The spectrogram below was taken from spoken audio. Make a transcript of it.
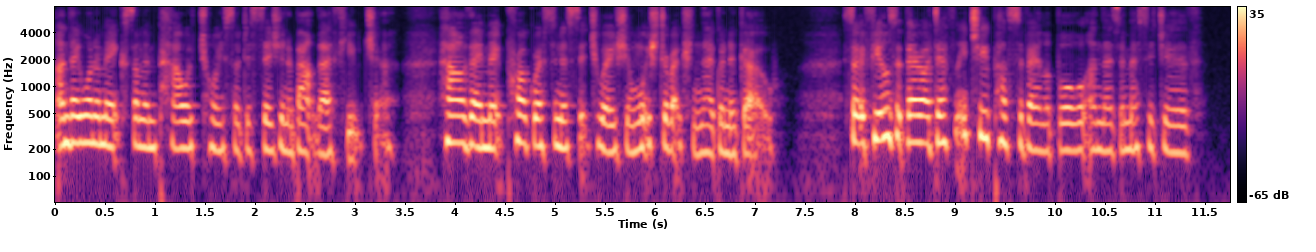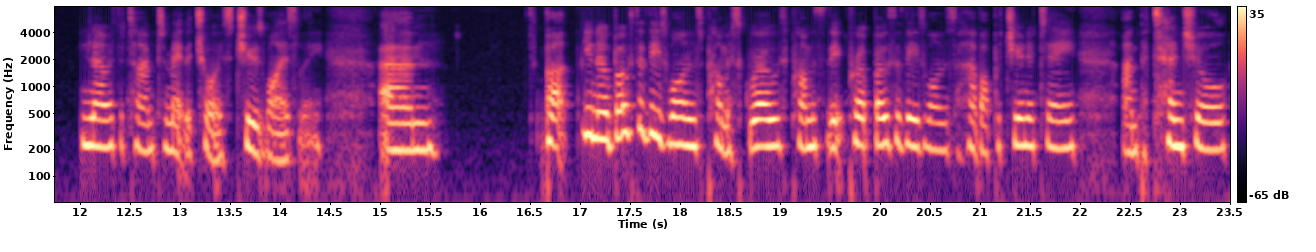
and they want to make some empowered choice or decision about their future, how they make progress in a situation, which direction they're going to go. So it feels that there are definitely two paths available and there's a message of now is the time to make the choice, choose wisely. Um, but you know, both of these ones promise growth. Promise the, both of these ones have opportunity and potential.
